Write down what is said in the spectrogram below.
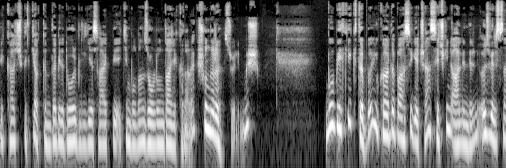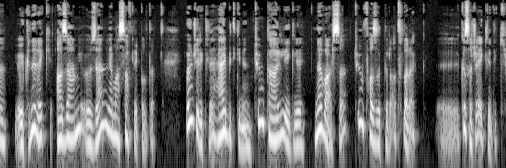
Birkaç bitki hakkında bile doğru bilgiye sahip bir ekim bulmanın zorluğundan yakınarak şunları söylemiş. Bu bilgi kitabı yukarıda bahsi geçen seçkin alimlerin özverisine öykünerek azami özen ve masrafla yapıldı. Öncelikle her bitkinin tüm tarihiyle ilgili ne varsa tüm fazlalıkları atılarak e, kısaca ekledik.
